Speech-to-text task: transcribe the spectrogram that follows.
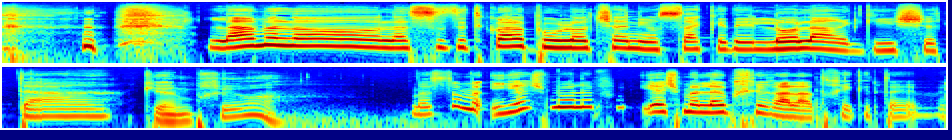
למה לא לעשות את כל הפעולות שאני עושה כדי לא להרגיש את ה... כי אין בחירה. מה זאת אומרת? יש מלא, יש מלא בחירה להדחיק את האבל.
